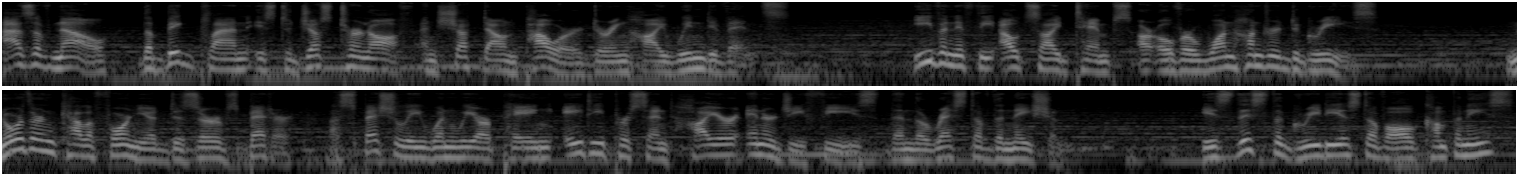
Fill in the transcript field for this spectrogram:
As of now, the big plan is to just turn off and shut down power during high wind events. Even if the outside temps are over 100 degrees. Northern California deserves better, especially when we are paying 80% higher energy fees than the rest of the nation. Is this the greediest of all companies?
